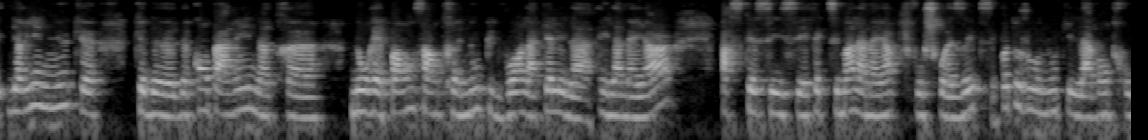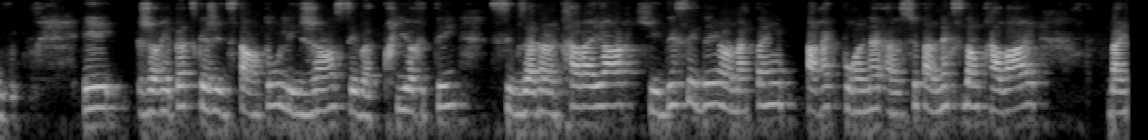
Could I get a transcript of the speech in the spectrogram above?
Il n'y a rien de mieux que, que de, comparer notre, euh, nos réponses entre nous puis de voir laquelle est la, est la meilleure parce que c'est effectivement la meilleure qu'il faut choisir puis c'est pas toujours nous qui l'avons trouvée. Et je répète ce que j'ai dit tantôt, les gens, c'est votre priorité. Si vous avez un travailleur qui est décédé un matin, paraît pour un, suite à un accident de travail, ben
